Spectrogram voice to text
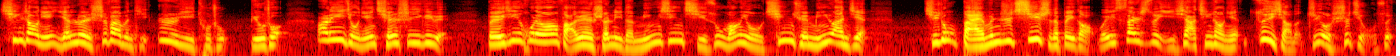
青少年言论失范问题日益突出。比如说，二零一九年前十一个月，北京互联网法院审理的明星起诉网友侵权名誉案件，其中百分之七十的被告为三十岁以下青少年，最小的只有十九岁。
